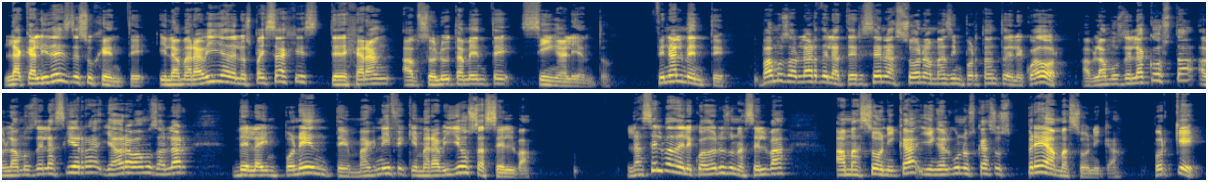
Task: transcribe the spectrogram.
la calidez de su gente y la maravilla de los paisajes te dejarán absolutamente sin aliento. Finalmente, vamos a hablar de la tercera zona más importante del Ecuador. Hablamos de la costa, hablamos de la sierra y ahora vamos a hablar de la imponente, magnífica y maravillosa selva. La selva del Ecuador es una selva amazónica y en algunos casos preamazónica. ¿Por qué?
